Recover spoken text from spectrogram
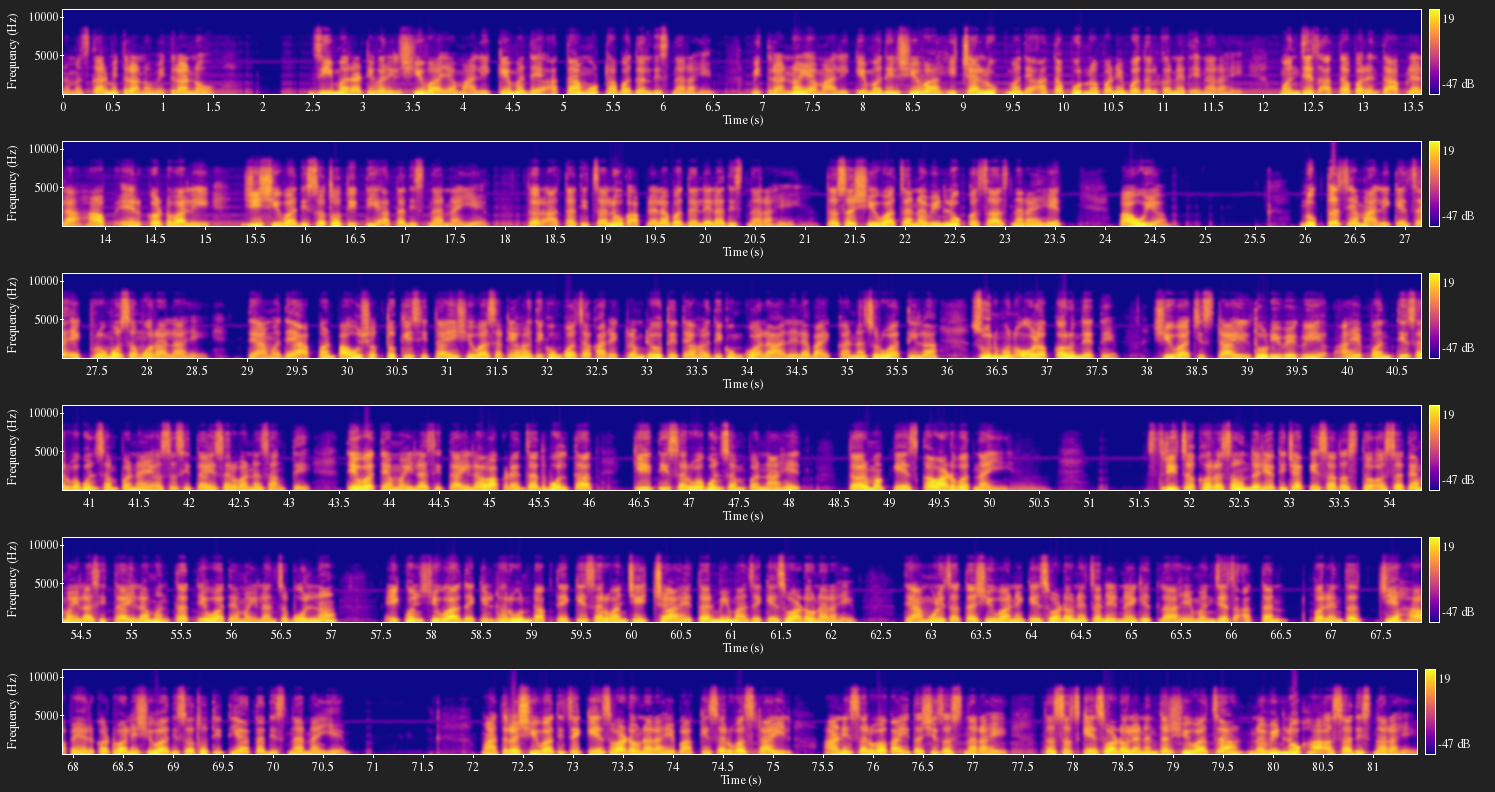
नमस्कार मित्रांनो मित्रांनो. झी मराठीवरील शिवा या मालिकेमध्ये आता मोठा बदल दिसणार आहे. मित्रांनो या मालिकेमधील शिवा हिच्या लुकमध्ये आता पूर्णपणे बदल करण्यात येणार आहे. म्हणजेच आतापर्यंत आपल्याला हाफ एअरकटवाली जी शिवा दिसत होती ती आता दिसणार नाहीये. तर आता तिचा लूक आपल्याला बदललेला दिसणार आहे. तसंच शिवाचा नवीन लूक कसा असणार आहे हे पाहूया. नुकतंच या मालिकेचा एक प्रोमो समोर आला आहे. त्यामध्ये आपण पाहू शकतो की सीताई शिवासाठी हळदी कुंकवाचा कार्यक्रम ठेवते. त्या हळदी कुंकवाला आलेल्या बायकांना सुरुवातीला सून म्हणून ओळख करून देते. शिवाची स्टाईल थोडी वेगळी आहे पण ती सर्वगुण संपन्न आहे असं सीताई सर्वांना सांगते. तेव्हा त्या महिला सीताईला वाकड्यात जात बोलतात की ती सर्वगुण संपन्न आहेत तर मग केस का वाढवत नाही? स्त्रीचं खरं सौंदर्य तिच्या केसात असतं असं त्या महिला सीताईला म्हणतात. तेव्हा त्या महिलांचं बोलणं एकूण शिवा देखील ठरवून टाकते की सर्वांची इच्छा आहे तर मी माझे केस वाढवणार आहे. त्यामुळेच आता शिवाने केस वाढवण्याचा निर्णय घेतला आहे. म्हणजेच आत्तापर्यंत जी हाफ हेअरकटवाली शिवा दिसत होती ती आता दिसणार नाही आहे मात्र शिवा तिचे केस वाढवणार आहे. बाकी सर्व स्टाईल आणि सर्व काही तशीच असणार आहे. तसंच केस वाढवल्यानंतर शिवाचा नवीन लूक हा असा दिसणार आहे.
